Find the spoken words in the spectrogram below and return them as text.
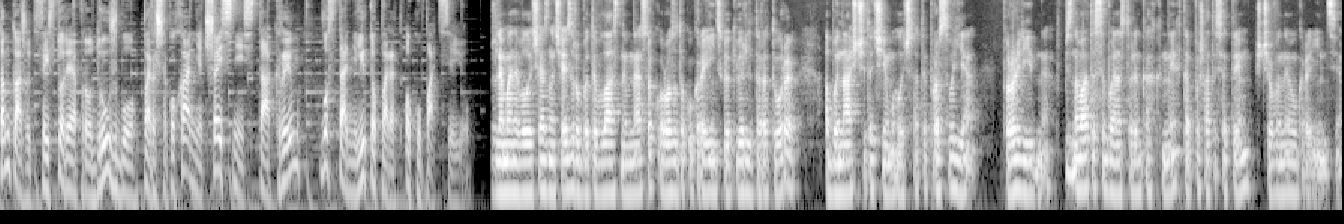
Там кажуть, це історія про дружбу, перше кохання, чесність та Крим в останнє літо перед окупацією. Для мене величезна честь зробити власний внесок у розвиток української квір-літератури, аби наші читачі могли читати про своє, про рідне, впізнавати себе на сторінках книг та пишатися тим, що вони українці.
